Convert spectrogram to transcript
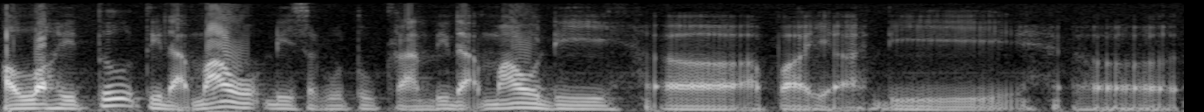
Allah itu tidak mau disekutukan, tidak mau di uh, apa ya, di uh,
